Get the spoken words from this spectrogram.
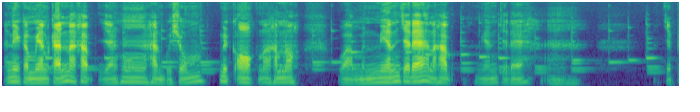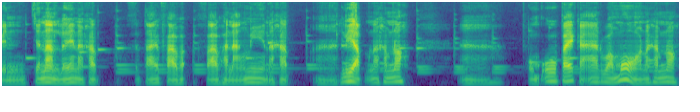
อันนี้ก็เมือนกันนะครับ อยากให้ท่านผู้ชมนึกออกนะครับเนาะว่ามันเนียนจะได้นะครับ เนียนจะได้อ่าจะเป็นจะนั่นเลยนะครับ สไตล์ฝาฝาผนังนี่นะครับอ่าเรียบนะครับเนาะอ่าผมอู้ไปกับอาร์วาโมนะครับเนาะ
